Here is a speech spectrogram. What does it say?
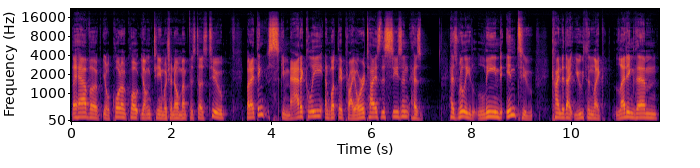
they have a you know quote unquote young team, which I know Memphis does too. But I think schematically and what they prioritize this season has has really leaned into kind of that youth and like letting them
